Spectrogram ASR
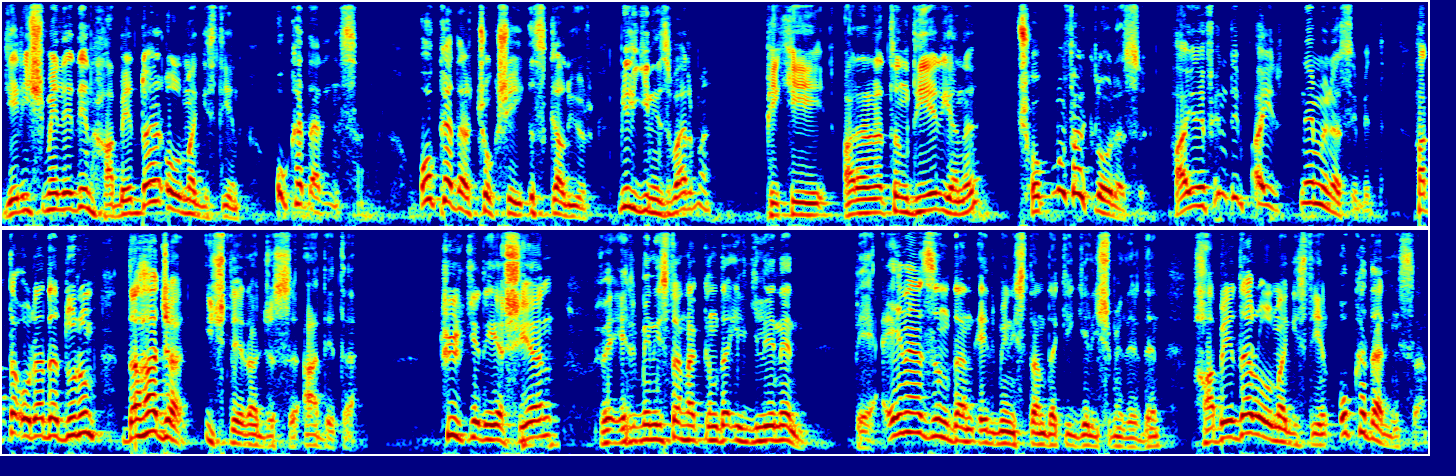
gelişmelerden haberdar olmak isteyen o kadar insan, o kadar çok şey ıskalıyor. Bilginiz var mı? Peki Ararat'ın diğer yanı çok mu farklı orası? Hayır efendim, hayır. Ne münasebet. Hatta orada durum dahaca içler acısı adeta. Türkiye'de yaşayan ve Ermenistan hakkında ilgilenen ve en azından Ermenistan'daki gelişmelerden haberdar olmak isteyen o kadar insan,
